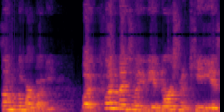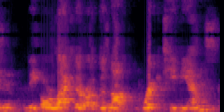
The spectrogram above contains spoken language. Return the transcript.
Some of them are buggy. But fundamentally, the endorsement key isn't the, or lack thereof, does not brick TPMs.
